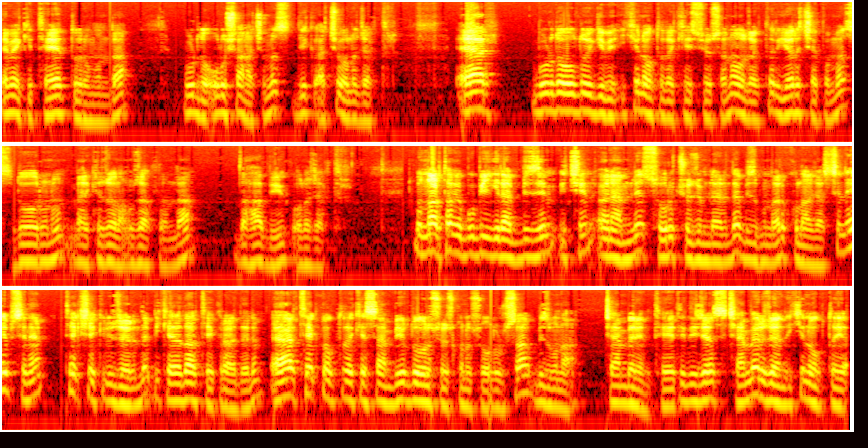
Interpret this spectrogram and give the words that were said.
demek ki teğet durumunda burada oluşan açımız dik açı olacaktır. Eğer burada olduğu gibi iki noktada kesiyorsa ne olacaktır? Yarı çapımız doğrunun merkezi olan uzaklığından daha büyük olacaktır. Bunlar tabii bu bilgiler bizim için önemli. Soru çözümlerinde biz bunları kullanacağız. Şimdi hepsini tek şekil üzerinde bir kere daha tekrar edelim. Eğer tek noktada kesen bir doğru söz konusu olursa biz buna çemberin teğeti diyeceğiz. Çember üzerinde iki noktayı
